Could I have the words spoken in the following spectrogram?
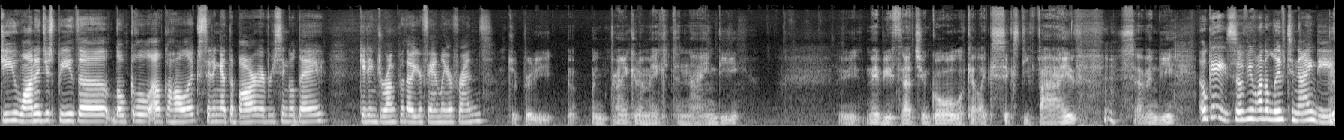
do you want to just be the local alcoholic sitting at the bar every single day getting drunk without your family or friends It's a pretty. You're probably gonna make it to ninety. Maybe, maybe if that's your goal, look at like 65, 70. okay so if you want to live to 90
